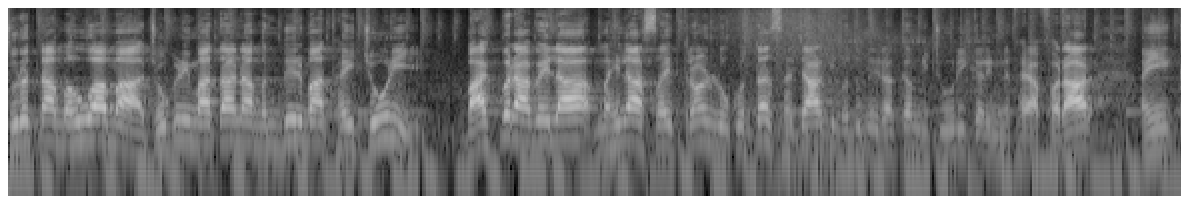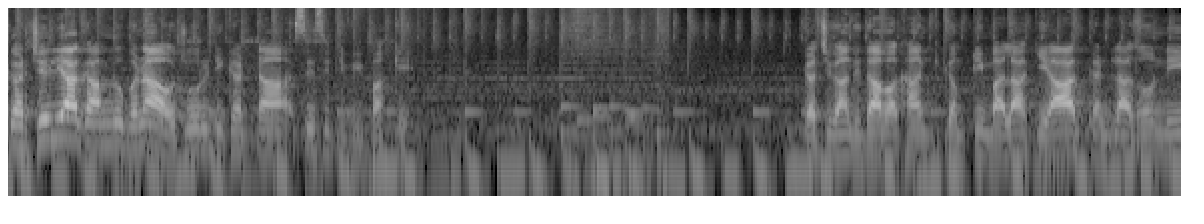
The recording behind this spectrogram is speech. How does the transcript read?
સુરતના મહુવામાં જોગણી માતાના મંદિરમાં થઈ ચોરી. બાઇક પર આવેલા મહિલા સહિત ત્રણ લોકો દસ હજારથી વધુની રકમની ચોરી કરીને થયા ફરાર. અહીં કરચેલિયા ગામનો બનાવ ચોરીની ઘટના સીસીટીવીમાં કેદ. કચ્છ ગાંધીધામમાં ખાનગી કંપનીમાં લાગી આગ, કંડલા ઝોનની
